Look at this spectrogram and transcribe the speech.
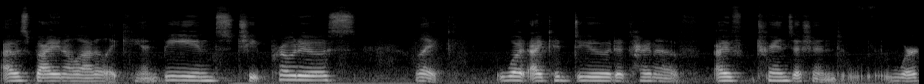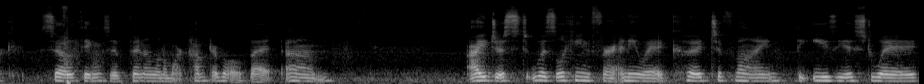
I was buying a lot of like canned beans, cheap produce, like what I could do to kind of I've transitioned work so things have been a little more comfortable, but um I just was looking for any way I could to find the easiest way,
